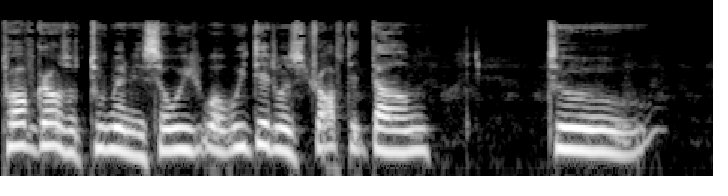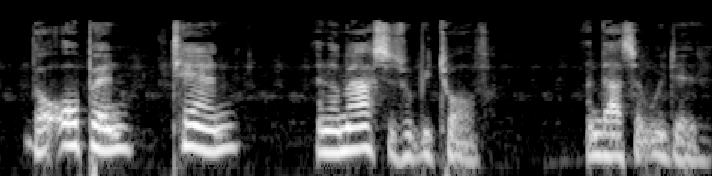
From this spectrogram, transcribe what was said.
12 girls were too many. So we, what we did was dropped it down to the open 10 and the masters would be 12. And that's what we did.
